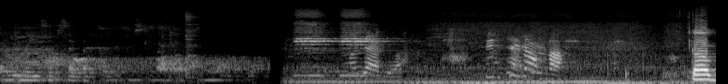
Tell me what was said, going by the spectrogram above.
पहले मैं ये सब सेटअप कर लेती उसके बाद। आपको मज़ा आ गया। फिर से जाऊँगा। कब?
